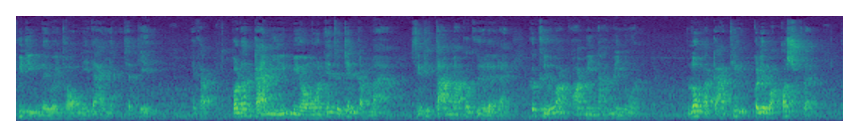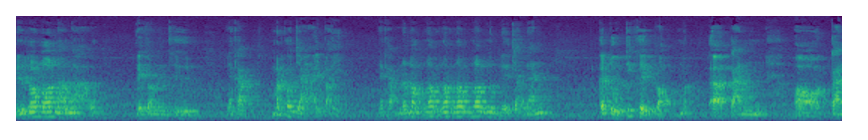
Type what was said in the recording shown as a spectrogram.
ผู้หญิงในวัยทองนี้ได้อย่างชัดเจนนะครับพอร่างกายมีมีฮอร์โมนเอสโตรเจนกลับมา สิ่งที่ตามมาก็คืออะไรอะไรก็คือว่าความมีน้ำมีนวลโรคอาการที่ก็เรียกว่าออสเฟรหรือร้อนร้อนหนาวหนาวในตอนกลางคืนนะครับ มันก็จะหายไปนะครับแล้วนอกนอกนอกนอกนอกเหนือจากนั้น กระดูกที่เคยเปราะเอ่อการเอ่อการ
